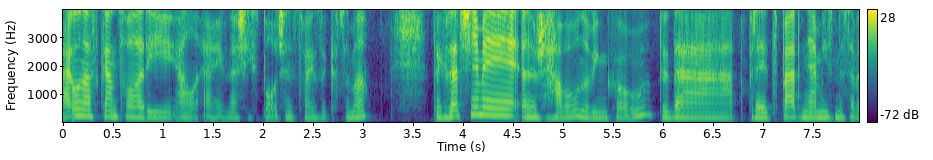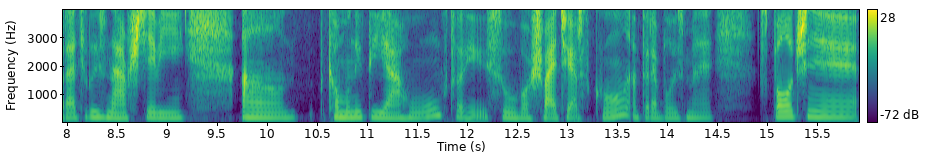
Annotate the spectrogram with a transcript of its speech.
aj u nás v kancelárii, ale aj v našich spoločenstvách ZKSM. Tak začneme e, žhavou novinkou. Teda pred pár dňami sme sa vrátili z návštevy komunity Yahoo, ktorí sú vo Švajčiarsku a teda boli sme spoločne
